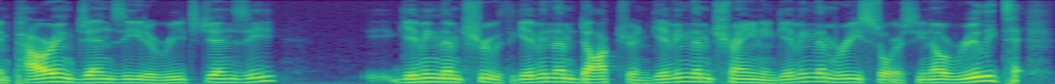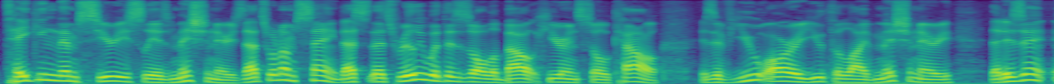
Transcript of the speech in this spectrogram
empowering gen z to reach gen z giving them truth, giving them doctrine, giving them training, giving them resource, you know, really t- taking them seriously as missionaries. That's what I'm saying. That's that's really what this is all about here in SoCal. Is if you are a Youth Alive missionary, that isn't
